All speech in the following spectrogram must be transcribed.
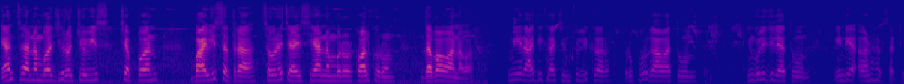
यांचा नंबर झिरो चोवीस छप्पन बावीस सतरा चौवेचाळीस या नंबरवर कॉल करून दबाव आणावा. मी राधिका चिंचुलीकर रुपूर गावातून हिंगोली जिल्ह्यातून इंडिया अनहरसाठी.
